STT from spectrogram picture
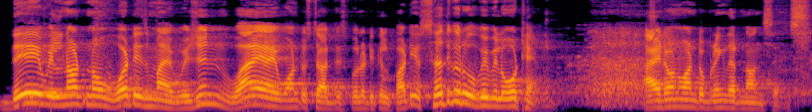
they will not know what is my vision, why I want to start this political party. Sadhguru, we will vote him. I don't want to bring that nonsense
